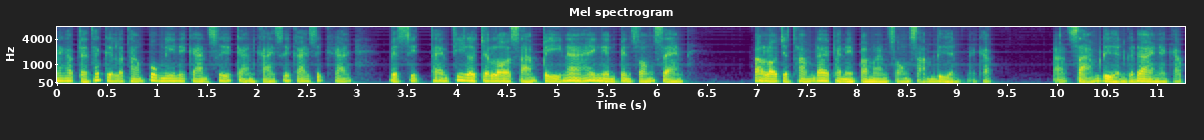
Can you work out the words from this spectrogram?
นะครับ แต่ถ้าเกิดเราทำพวกนี้ในการซื้อการขายซื้อขายซื้อขายเบ็ดเสร็จแทนที่เราจะรอ 3 ปีหน้าให้เงินเป็น 2 0 0 0 0 0ถ้าเราจะทำได้ภายในประมาณ 2-3 เดือนนะครับสามเดือนก็ได้นะครับ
